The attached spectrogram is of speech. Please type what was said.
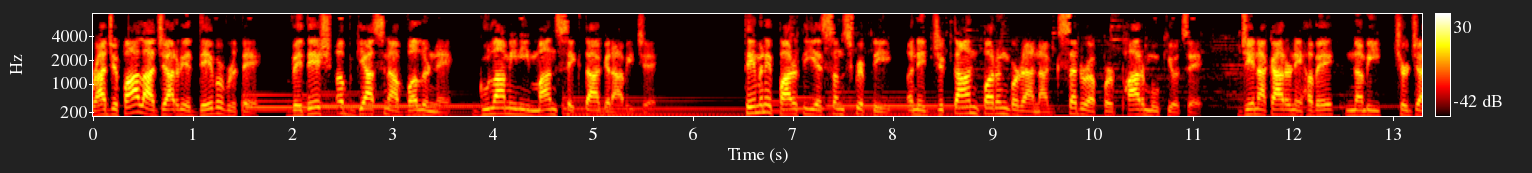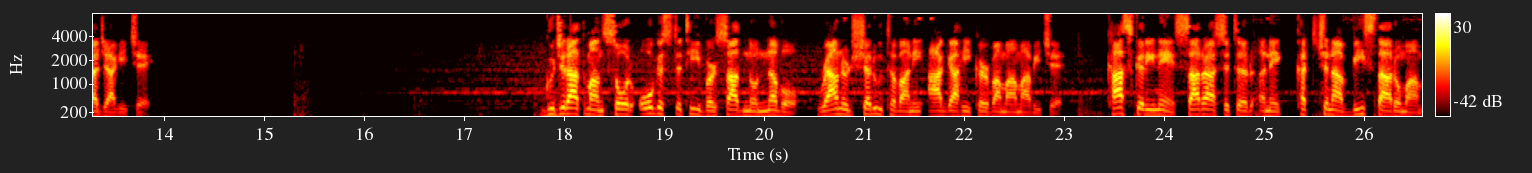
રાજ્યપાલ આચાર્ય દેવવ્રતે વિદેશ અભ્યાસના વલણને ગુલામીની માનસિકતા ગણાવી છે. તેમણે ભારતીય સંસ્કૃતિ અને જગતાન પરંપરાના સદ્ર પર ભાર મૂક્યો છે. જેના કારણે હવે નવી ચર્ચા જાગી છે. ગુજરાતમાં સોળ ઓગસ્ટથી વરસાદનો નવો રાઉન્ડ શરૂ થવાની આગાહી કરવામાં આવી છે. ખાસ કરીને સારાસિટર અને કચ્છના વિસ્તારોમાં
